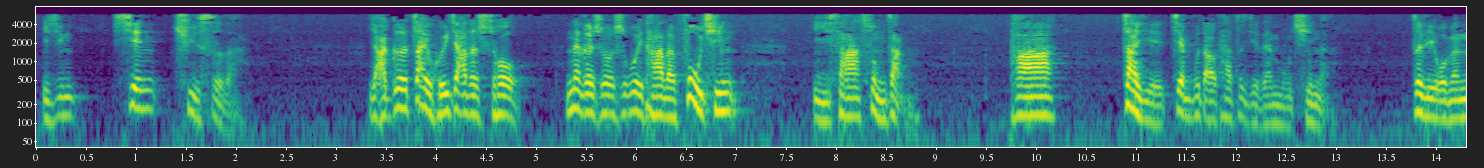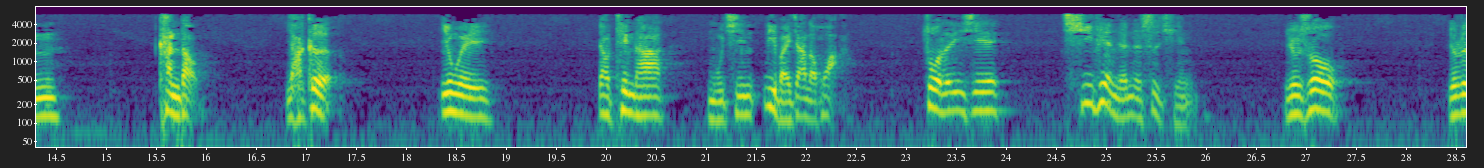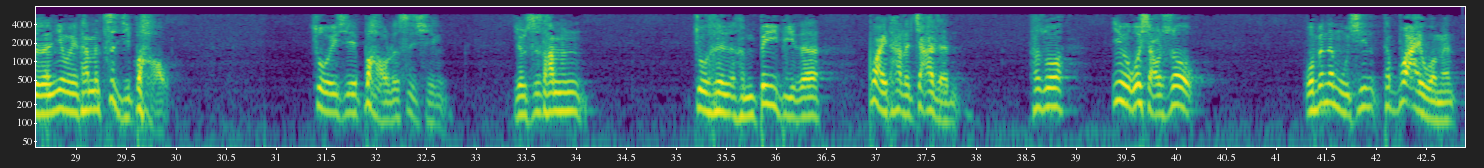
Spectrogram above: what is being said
已经先去世了。雅各再回家的时候，那个时候是为他的父亲以撒送葬，他再也见不到他自己的母亲了。这里我们看到雅各因为要听他母亲利百加的话，做了一些欺骗人的事情。有时候，有的人因为他们自己不好，做一些不好的事情。有时他们就很很卑鄙的怪他的家人。他说：“因为我小时候，我们的母亲她不爱我们，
